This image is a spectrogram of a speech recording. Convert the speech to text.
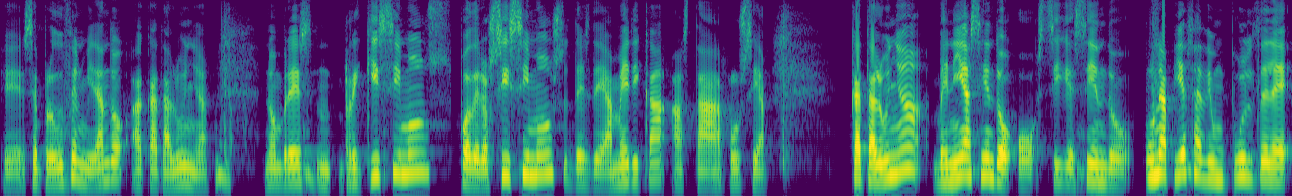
eh, se producen mirando a Cataluña nombres riquísimos, poderosísimos, desde América hasta Rusia. Cataluña venía siendo o sigue siendo una pieza de un puzzle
